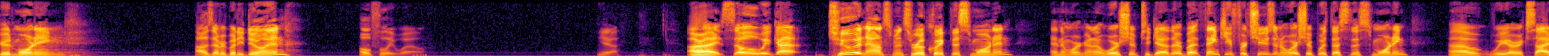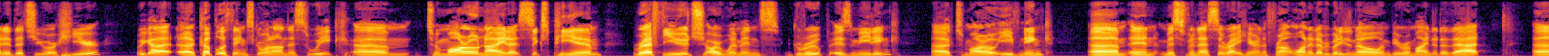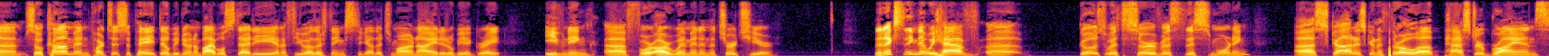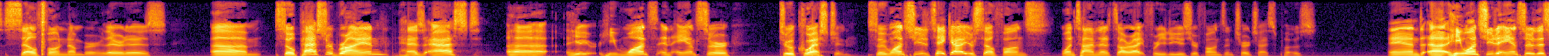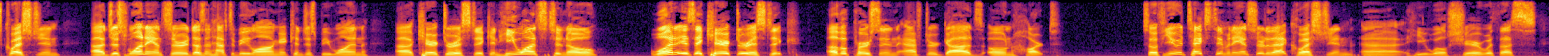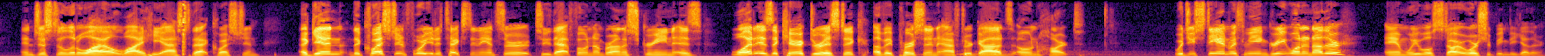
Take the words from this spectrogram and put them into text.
Good morning. How's everybody doing? Hopefully well. Yeah. All right. So we've got two announcements real quick this morning, and then we're going to worship together. But thank you for choosing to worship with us this morning. Uh, we are excited that you are here. We got a couple of things going on this week. Um, tomorrow night at 6 p.m., Refuge, our women's group, is meeting uh, tomorrow evening. Um, and Miss Vanessa, right here in the front, wanted everybody to know and be reminded of that. Um, so come and participate. They'll be doing a Bible study and a few other things together tomorrow night. It'll be a great evening uh, for our women in the church here. The next thing that we have uh, goes with service this morning. Uh, Scott is going to throw up Pastor Brian's cell phone number. There it is. Um, so Pastor Brian has asked. Uh, he he wants an answer to a question. So he wants you to take out your cell phones. One time that it's all right for you to use your phones in church, I suppose. And uh, he wants you to answer this question. Uh, just one answer. It doesn't have to be long. It can just be one uh, characteristic, and he wants to know what is a characteristic of a person after God's own heart. So, if you would text him an answer to that question, uh, he will share with us in just a little while why he asked that question. Again, the question for you to text an answer to that phone number on the screen is What is a characteristic of a person after God's own heart? Would you stand with me and greet one another? And we will start worshiping together.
